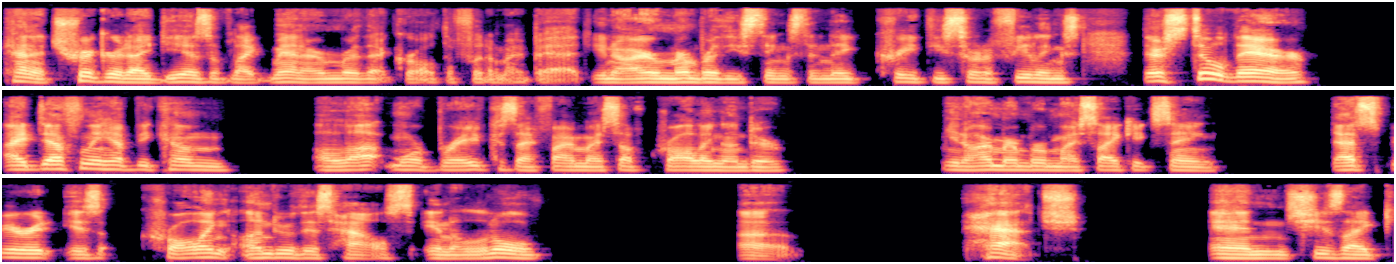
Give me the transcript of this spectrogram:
kind of triggered ideas of like, man, I remember that girl at the foot of my bed. You know, I remember these things. Then they create these sort of feelings. They're still there. I definitely have become a lot more brave because I find myself crawling under. You know, I remember my psychic saying, that spirit is crawling under this house in a little uh hatch. And she's like,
